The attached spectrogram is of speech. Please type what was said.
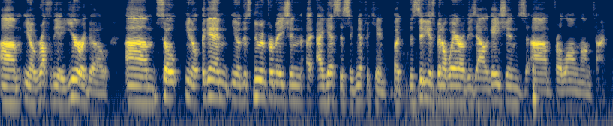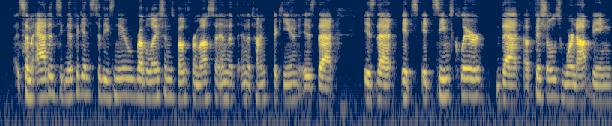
Um, you know, roughly a year ago. Um, so, you know, again, you know, this new information, I, I, guess, is significant, but the city has been aware of these allegations um, for a long, long time. Some added significance to these new revelations, both from us and the and the Times Picayune, is that is that it's it seems clear that officials were not being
